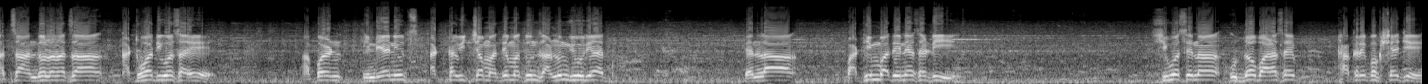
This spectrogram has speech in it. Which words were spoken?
आजचा आंदोलनाचा आठवा दिवस आहे. आपण इंडिया न्यूज अठ्ठावीसच्या माध्यमातून जाणून घेऊयात. त्यांना पाठिंबा देण्यासाठी शिवसेना उद्धव बाळासाहेब ठाकरे पक्षाचे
